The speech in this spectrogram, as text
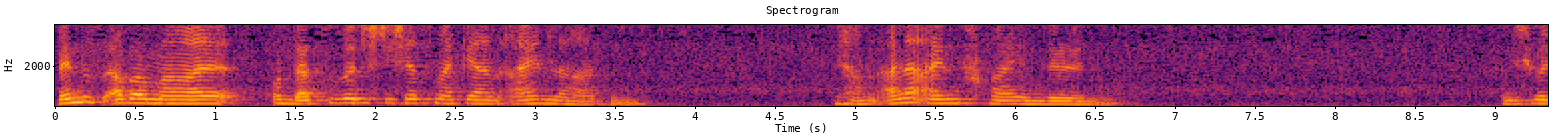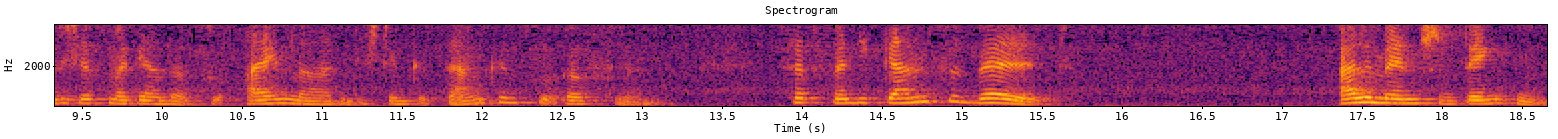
Wenn du es aber mal, und dazu würde ich dich jetzt mal gern einladen, wir haben alle einen freien Willen. Und ich würde dich jetzt mal gern dazu einladen, dich dem Gedanken zu öffnen, selbst wenn die ganze Welt, alle Menschen denken,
